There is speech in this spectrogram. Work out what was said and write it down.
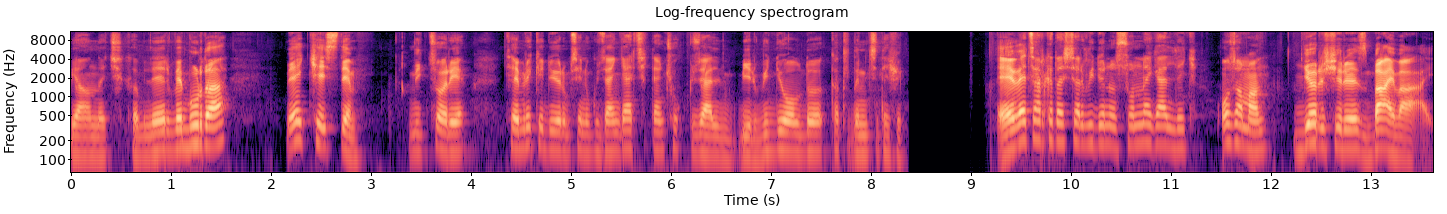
Bir anda çıkabilir ve burada ve kestim. Victory. Tebrik ediyorum seni kuzen. Gerçekten çok güzel bir video oldu. Katıldığın için teşekkür Evet arkadaşlar videonun sonuna geldik. O zaman görüşürüz. Bay bay.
